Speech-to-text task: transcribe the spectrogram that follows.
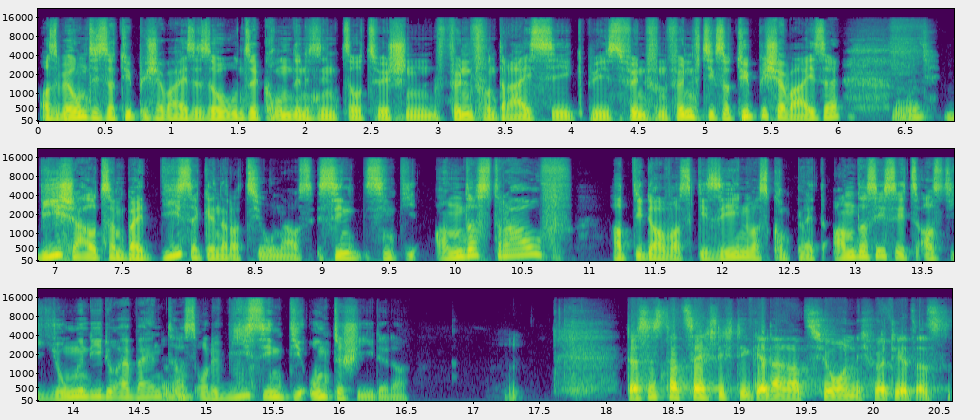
also bei uns ist ja typischerweise so, unsere Kunden sind so zwischen 35 bis 55, so typischerweise. Mhm. Wie schaut es dann bei dieser Generation aus? Sind, sind die anders drauf? Habt ihr da was gesehen, was komplett anders ist, jetzt als die Jungen, die du erwähnt mhm. hast? Oder wie sind die Unterschiede da? Das ist tatsächlich die Generation, ich würde jetzt als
